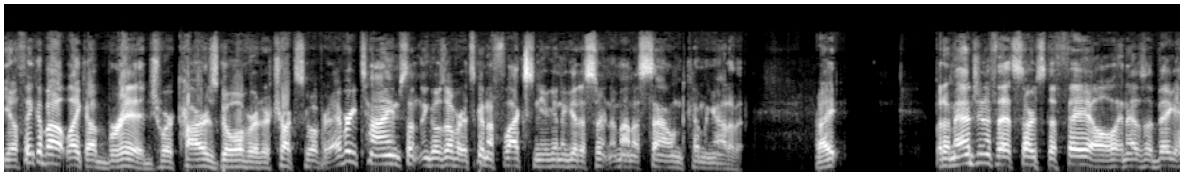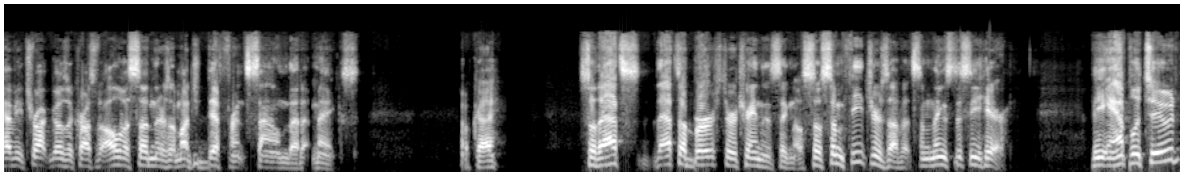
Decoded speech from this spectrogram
you know, think about like a bridge where cars go over it or trucks go over it. Every time something goes over, it's going to flex and you're going to get a certain amount of sound coming out of it, right? But imagine if that starts to fail and as a big heavy truck goes across, all of a sudden there's a much different sound that it makes. Okay? So that's that's a burst or a transient signal. So some features of it, some things to see here. The amplitude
